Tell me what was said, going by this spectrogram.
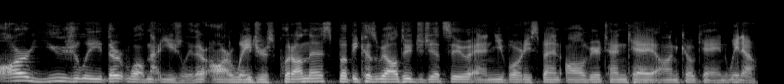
are usually, there well, not usually, there are wagers put on this, but because we all do jiu-jitsu and you've already spent all of your 10K on cocaine, we know.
